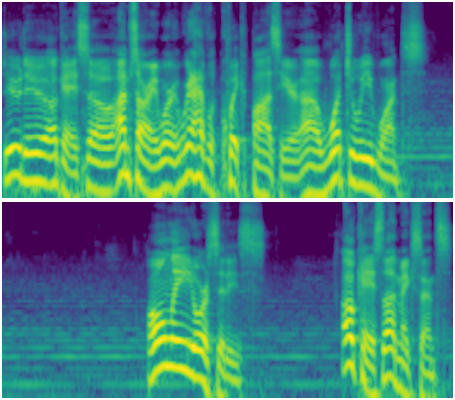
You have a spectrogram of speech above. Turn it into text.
Do do. Okay, so I'm sorry. We're we're gonna have a quick pause here. Uh, what do we want? Only your cities. Okay, so that makes sense.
